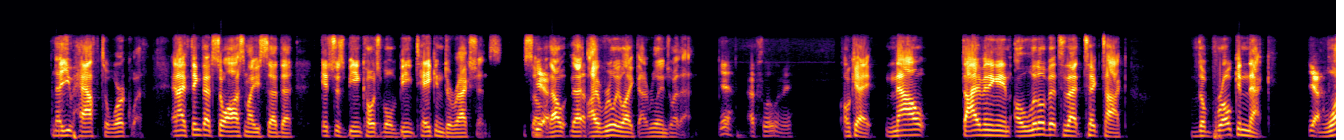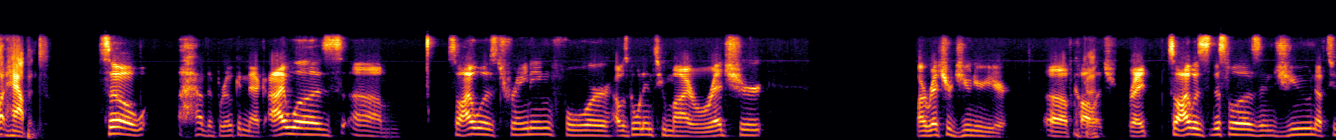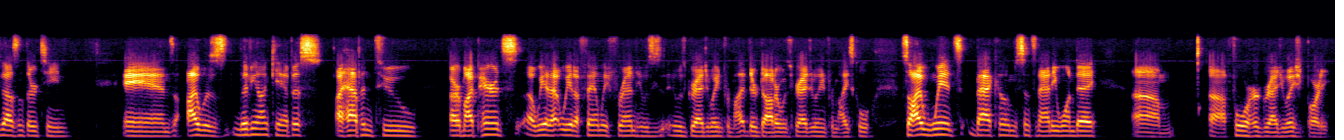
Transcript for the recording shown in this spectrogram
that you have to work with. And I think that's so awesome how you said that it's just being coachable, being taken directions. So yeah, that that absolutely. I really like that. I really enjoy that. Yeah, absolutely, man. Okay, now diving in a little bit to that TikTok, the broken neck. Yeah. What happened? So, the broken neck. I was um so I was training for I was going into my red shirt my redshirt junior year of college, okay. right? So I was this was in June of 2013 and I was living on campus. I happened to or my parents uh, we had we had a family friend who was who was graduating from high, their daughter was graduating from high school. So I went back home to Cincinnati one day um, uh, for her graduation party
